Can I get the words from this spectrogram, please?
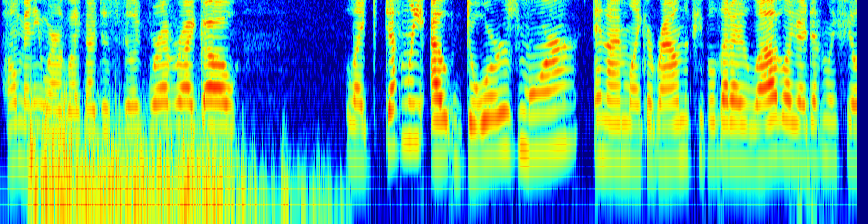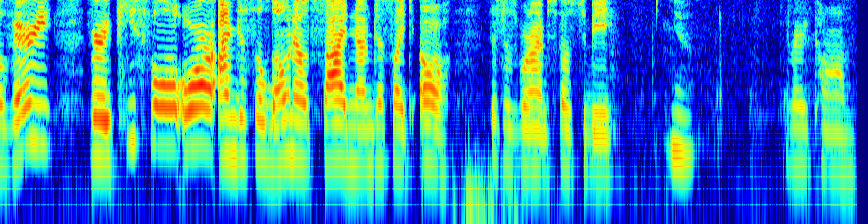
home anywhere. Like, I just feel like wherever I go, like, definitely outdoors more, and I'm like around the people that I love. Like, I definitely feel very, very peaceful, or I'm just alone outside and I'm just like, oh, this is where I'm supposed to be. Yeah. Very calm.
